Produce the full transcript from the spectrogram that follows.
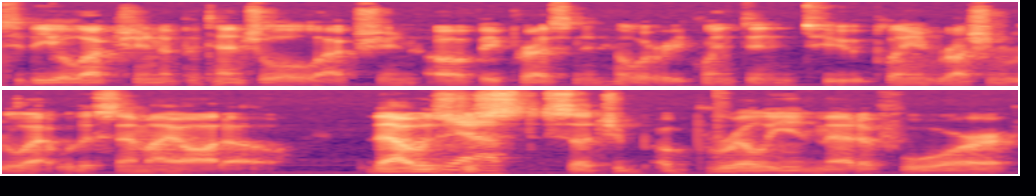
to the election, a potential election of a President Hillary Clinton to playing Russian roulette with a semi-auto. That was yeah. just such a, a, brilliant metaphor.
